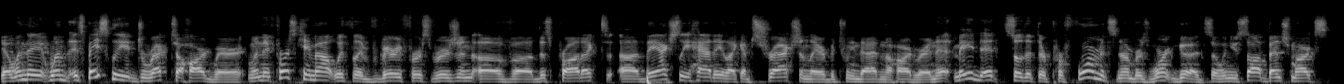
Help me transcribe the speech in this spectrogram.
Yeah, when they when it's basically a direct to hardware. When they first came out with the very first version of uh, this product, uh, they actually had a like abstraction layer between that and the hardware, and it made it so that their performance numbers weren't good. So when you saw benchmarks,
